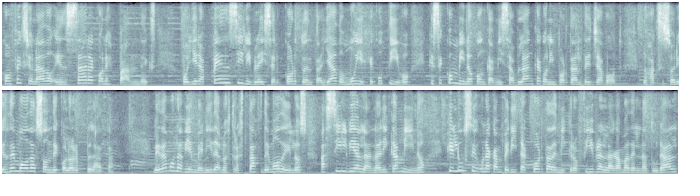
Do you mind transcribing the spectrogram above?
confeccionado en Sara con spandex pollera pencil y blazer corto entallado muy ejecutivo que se combinó con camisa blanca con importante jabot. Los accesorios de moda son de color plata. Le damos la bienvenida a nuestro staff de modelos, a Silvia Lanari Camino, que luce una camperita corta de microfibra en la gama del natural,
